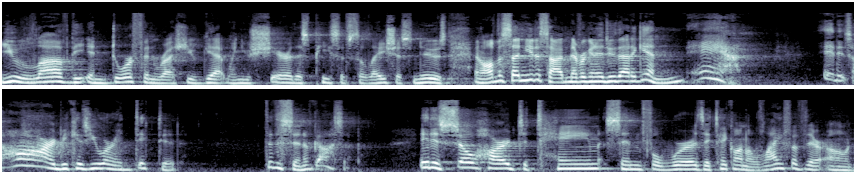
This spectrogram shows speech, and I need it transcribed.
you love the endorphin rush you get when you share this piece of salacious news. And all of a sudden you decide, I'm never going to do that again. Man, it is hard because you are addicted to the sin of gossip. It is so hard to tame sinful words. They take on a life of their own.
